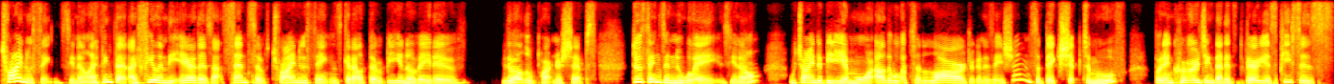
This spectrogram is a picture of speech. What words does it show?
try new things you know i think that i feel in the air there's that sense of try new things get out there be innovative develop partnerships do things in new ways you know? We're trying to be a more although it's a large organization it's a big ship to move but encouraging that its various pieces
